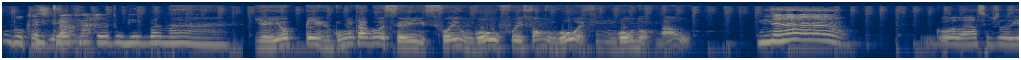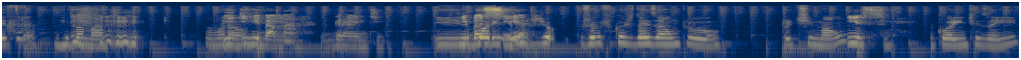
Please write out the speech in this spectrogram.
Lucas Ribamar. do Ribamar. E aí eu pergunto a vocês, foi um gol, foi só um gol, assim, um gol normal? Não! Golaço de letra, Ribamar. Big Ribamar, grande. E Ribacia. O jogo ficou de 2x1 um pro, pro Timão. Isso. O Corinthians aí.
